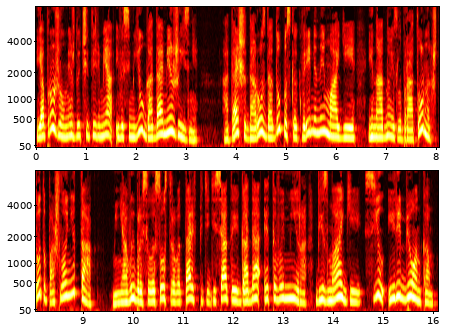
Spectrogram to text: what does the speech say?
я прожил между четырьмя и восемью годами жизни – а дальше дорос до допуска к временной магии, и на одной из лабораторных что-то пошло не так. Меня выбросило с острова Таль в 50-е года этого мира, без магии, сил и ребенком.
